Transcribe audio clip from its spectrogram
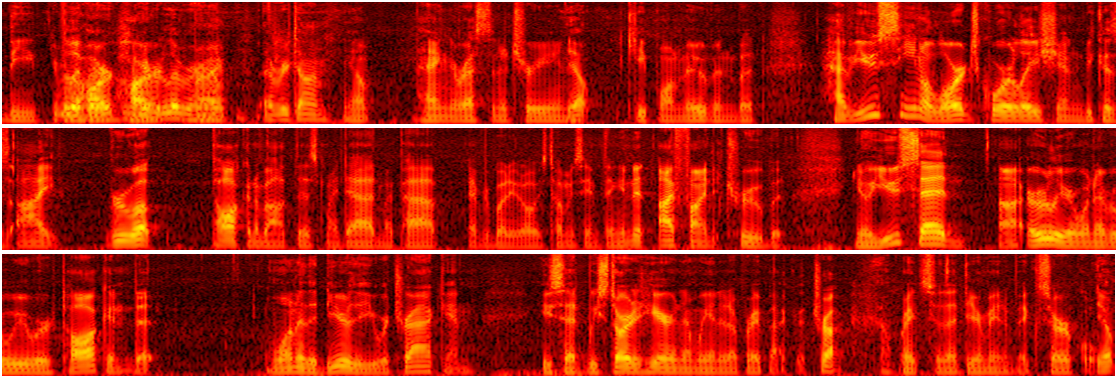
the Give liver, the heart, heart give her liver. right? Yep, every time. Yep. Hang the rest in a tree and Yep. keep on moving. But have you seen a large correlation? Because I grew up talking about this. My dad, my pap, everybody would always tell me the same thing, and it, I find it true. But you know, you said uh, earlier whenever we were talking that one of the deer that you were tracking, you said we started here and then we ended up right back at the truck. Yeah. Right. So that deer made a big circle. Yep.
